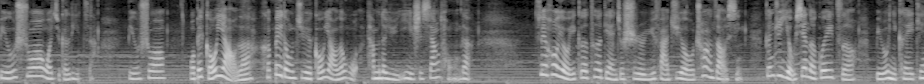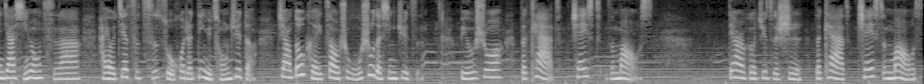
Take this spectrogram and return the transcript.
比如说，我举个例子，比如说我被狗咬了和被动句狗咬了我，它们的语义是相同的。最后有一个特点就是语法具有创造性。根据有限的规则，比如你可以添加形容词啦，还有介词词组或者定语从句等，这样都可以造出无数的新句子。比如说，The cat chased the mouse。第二个句子是 The cat chased the mouse。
